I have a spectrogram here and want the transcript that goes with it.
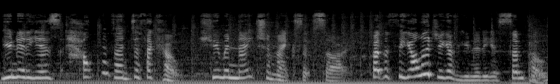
Unity is, however, difficult. Human nature makes it so. But the theology of unity is simple.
